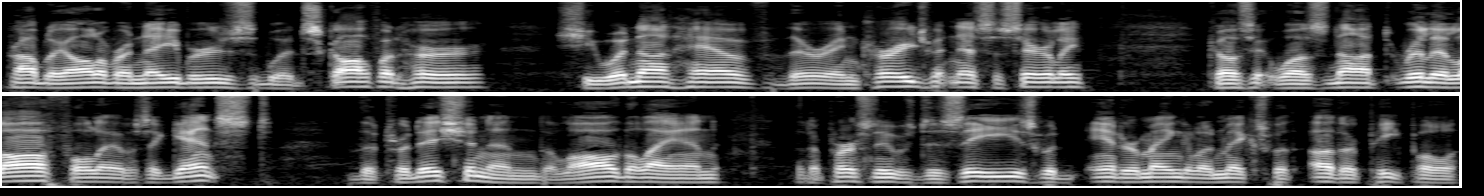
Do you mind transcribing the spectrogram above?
Probably all of her neighbors would scoff at her. She would not have their encouragement necessarily because it was not really lawful. It was against the tradition and the law of the land that a person who was diseased would intermingle and mix with other people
